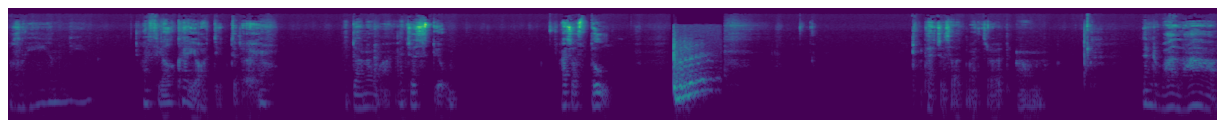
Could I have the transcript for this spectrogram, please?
blending. I feel chaotic today. I don't know why. I just do. I just do. That just hurt my throat. Um, and voila,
